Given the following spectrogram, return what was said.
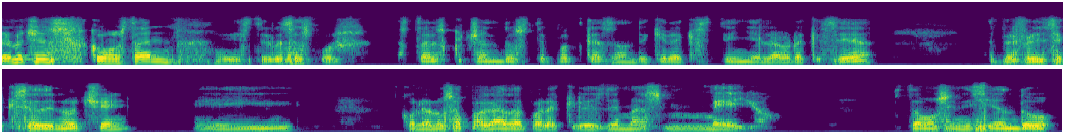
Buenas noches, ¿cómo están? Este, gracias por estar escuchando este podcast donde quiera que esté y a la hora que sea, de preferencia que sea de noche y con la luz apagada para que les dé más mello. Estamos iniciando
